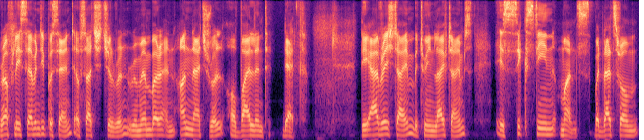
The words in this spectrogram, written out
Roughly 70% of such children remember an unnatural or violent death. The average time between lifetimes is 16 months, but that's from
